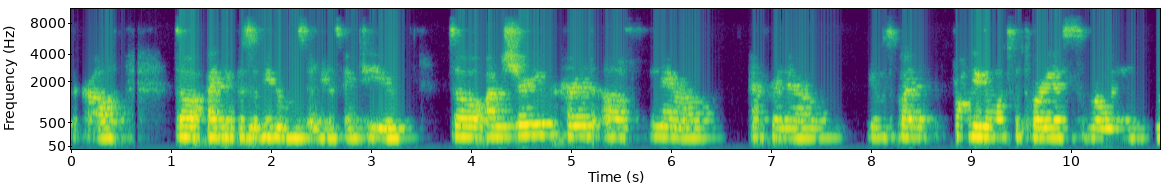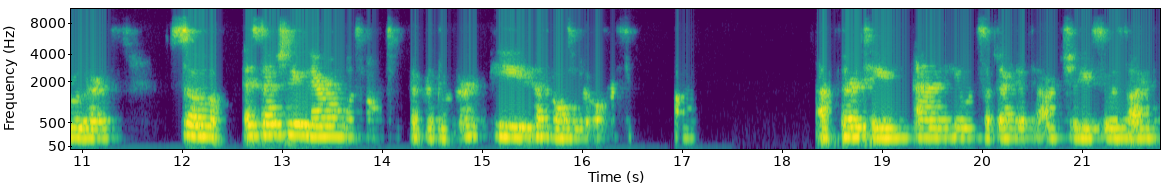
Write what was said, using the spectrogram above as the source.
the crowd. So I think this would be the most interesting to you. So I'm sure you've heard of Nero, Emperor Nero. He was quite probably the most notorious Roman ruler. So essentially, Nero was not a good ruler. He had gone to overthrow at 30, and he was subjected to actually suicide,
